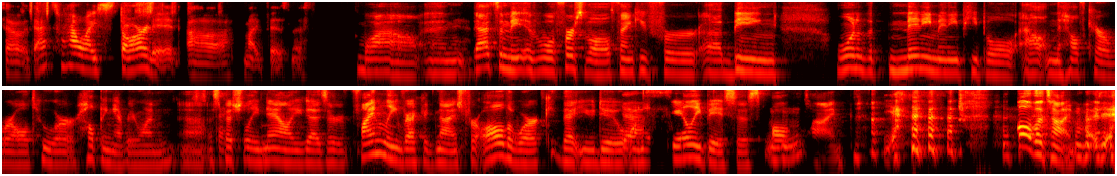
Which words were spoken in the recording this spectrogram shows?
So that's how I started uh, my business. Wow. And that's amazing. Well, first of all, thank you for uh, being one of the many, many people out in the healthcare world who are helping everyone, uh, especially now. You guys are finally recognized for all the work that you do yes. on a daily basis, mm-hmm. all the mm-hmm. time. Yeah. all the time. Yeah.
